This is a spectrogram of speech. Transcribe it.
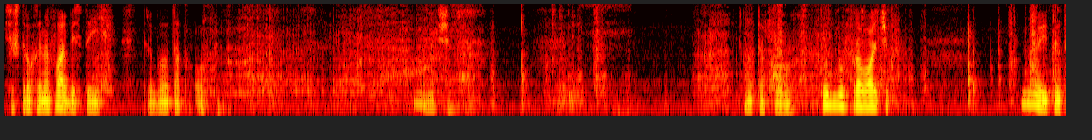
Ще ж трохи на фарбі стоїть. Треба отак. О. В общем. Отакого. Тут був провальчик. Ну і тут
